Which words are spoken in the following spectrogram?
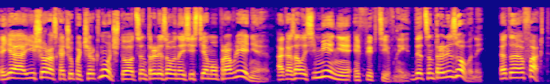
Я еще раз хочу подчеркнуть, что централизованная система управления оказалась менее эффективной, децентрализованной. Это факт.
